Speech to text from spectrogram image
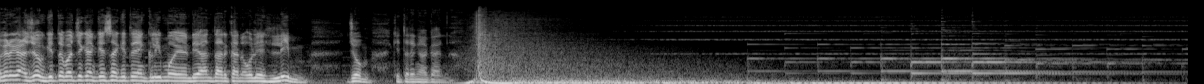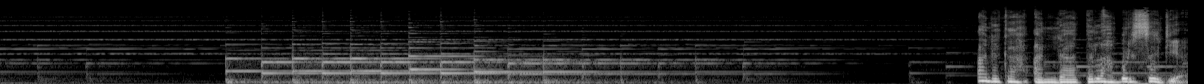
Okey dekat, jom kita bacakan kisah kita yang kelima yang dihantarkan oleh Lim. Jom kita dengarkan. Adakah anda telah bersedia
